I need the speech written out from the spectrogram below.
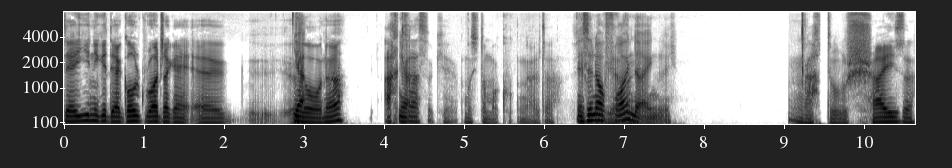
derjenige, der Gold Roger ge äh, Ja. so, ne? Ach Ja. krass, okay. Muss ich doch mal gucken, Alter. Es sind auch Ja. Freunde eigentlich. Ach du Scheiße.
